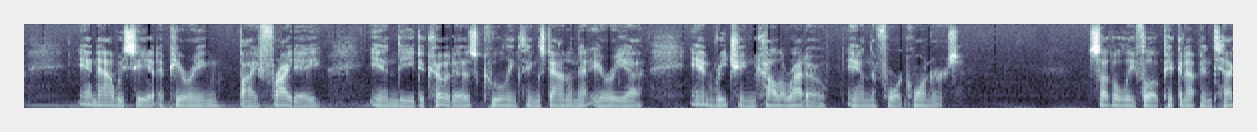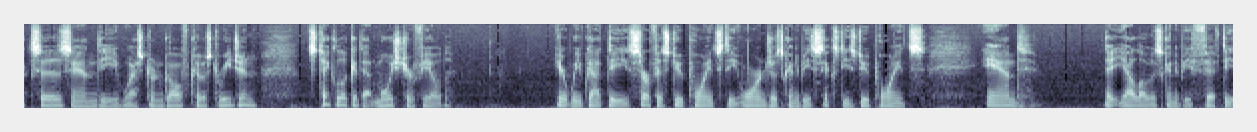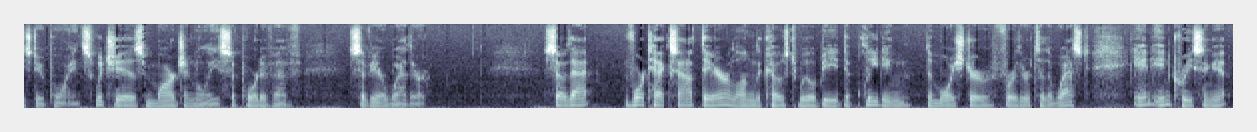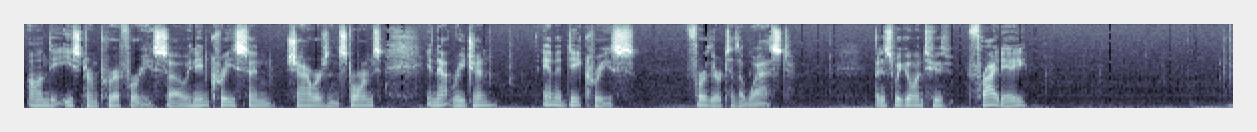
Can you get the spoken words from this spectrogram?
and now we see it appearing by Friday in the Dakotas, cooling things down in that area and reaching Colorado and the Four Corners. Southerly flow picking up in Texas and the western Gulf Coast region. Let's take a look at that moisture field. Here we've got the surface dew points. The orange is going to be 60s dew points, and that yellow is going to be 50s dew points, which is marginally supportive of severe weather. So that vortex out there along the coast will be depleting the moisture further to the west and increasing it on the eastern periphery. So an increase in showers and storms in that region and a decrease further to the west. But as we go into Friday,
